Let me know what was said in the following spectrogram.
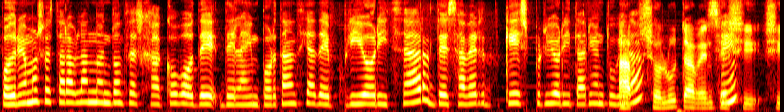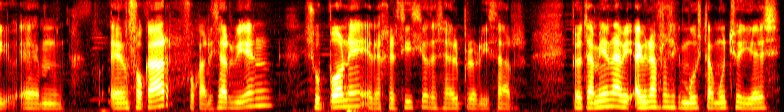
Podríamos estar hablando entonces, Jacobo, de, de la importancia de priorizar, de saber qué es prioritario en tu vida. Absolutamente, ¿Sí? sí. sí. Em, enfocar, focalizar bien, supone el ejercicio de saber priorizar. Pero también hay una frase que me gusta mucho y es,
